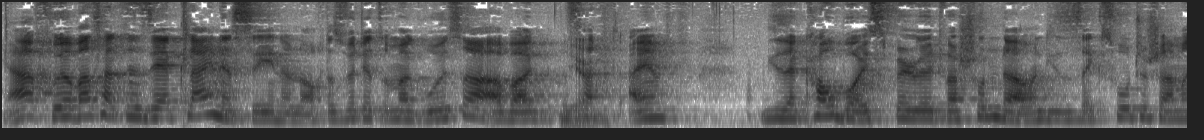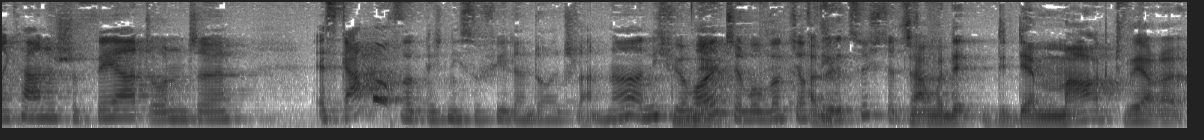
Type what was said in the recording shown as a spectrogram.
Ja, früher war es halt eine sehr kleine Szene noch. Das wird jetzt immer größer, aber es Ja. hat einfach, dieser Cowboy-Spirit war schon da und dieses exotische amerikanische Pferd und äh, es gab auch wirklich nicht so viele in Deutschland, ne? Nicht wie heute, wo wirklich auch Also, viel gezüchtet sagen wir, der, der Markt wäre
